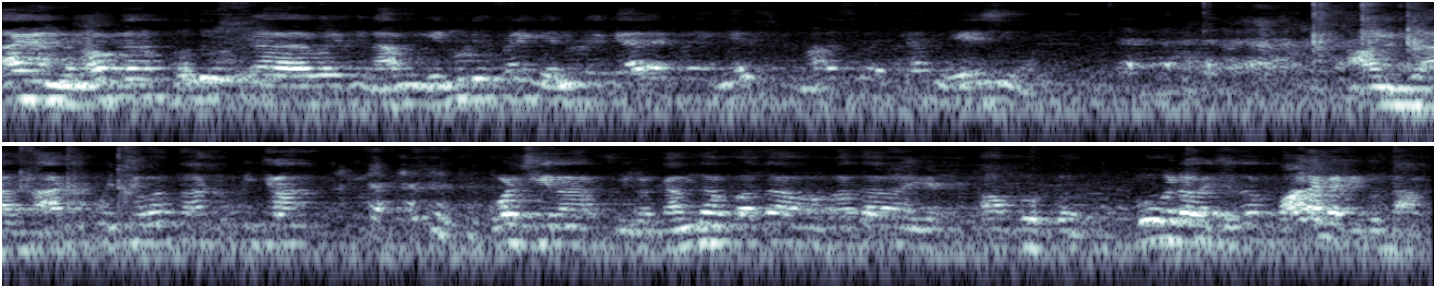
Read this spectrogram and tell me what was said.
ஆக அந்த நோக்கம் பொது நாம் என்னுடைய பையன் என்னுடைய கேரக்டர் ஏசு மனசு வச்சாலும் ஏசி தாக்கு பிடிச்சவன் தாக்கு கந்தம் பார்த்தா அவன் பார்த்தா அவன் பூக்கடை வச்சுதான் கட்டி கொடுத்தான்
